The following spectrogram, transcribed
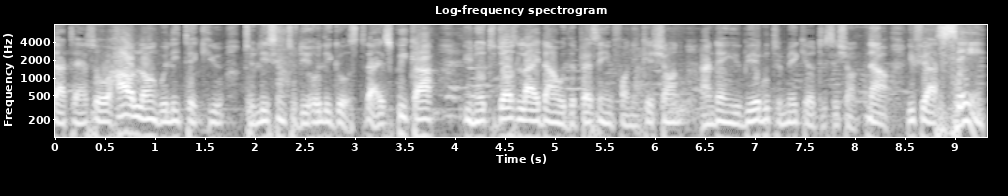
that. Uh, so, how long will it take you to listen to the Holy Ghost? That is quicker, you know, to just lie down with the person in fornication, and then you'll be able to make your decision. Now, if you are saying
